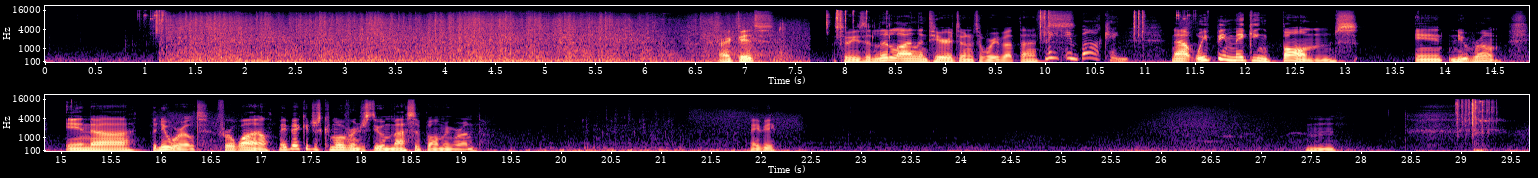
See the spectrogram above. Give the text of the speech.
Alright, good. So he's a little island here, don't have to worry about that. Fleet embarking. Now, we've been making bombs in New Rome, in uh, the New World, for a while. Maybe I could just come over and just do a massive bombing run. Maybe. Hmm.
